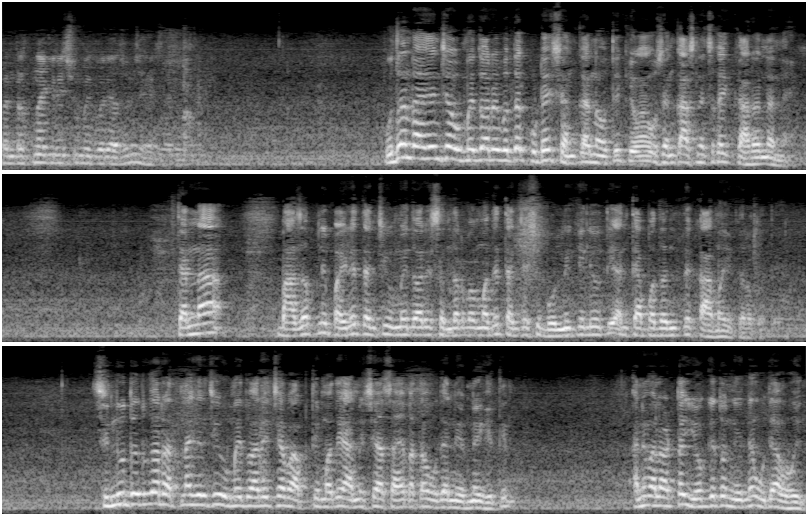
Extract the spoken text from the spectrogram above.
पण रत्नागिरीची उमेदवारी अजून जाहीर झाली नाही. उदयनराजेंच्या उमेदवारीबद्दल कुठेही शंका नव्हती किंवा शंका असण्याचं काही कारण नाही. त्यांना भाजपने पहिले त्यांची उमेदवारी संदर्भामध्ये त्यांच्याशी बोलणी केली होती आणि त्या पद्धतीने ते कामही करत होते. सिंधुदुर्ग रत्नागिरीची उमेदवारीच्या बाबतीमध्ये अमित शहा साहेब आता उद्या निर्णय घेतील. आणि मला वाटतं योग्य तो निर्णय उद्या होईल.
